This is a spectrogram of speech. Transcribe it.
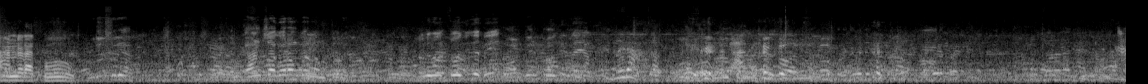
ঠান্ডা রাখো। গানটা গরম করলাম তো। চৌদি দেবি? এটা এটা গোল্ডেন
